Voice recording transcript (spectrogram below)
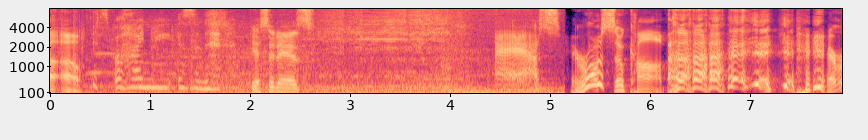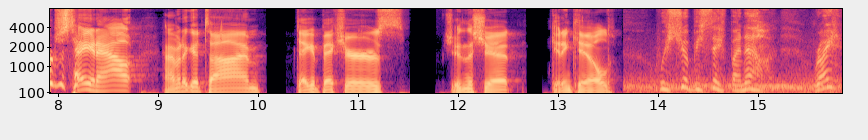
Uh oh. It's behind me, isn't it? Yes, it is. Ass. Everyone was so calm. Everyone just hanging out, having a good time, taking pictures, shooting the shit, getting killed. We should be safe by now, right?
